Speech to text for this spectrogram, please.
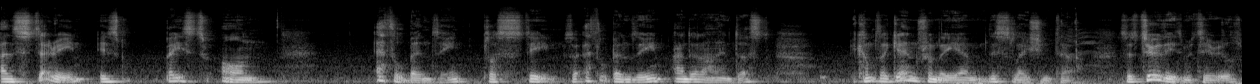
and styrene is based on ethyl benzene plus steam. So ethyl benzene and an iron dust. It comes again from the um, distillation tower. So two of these materials.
